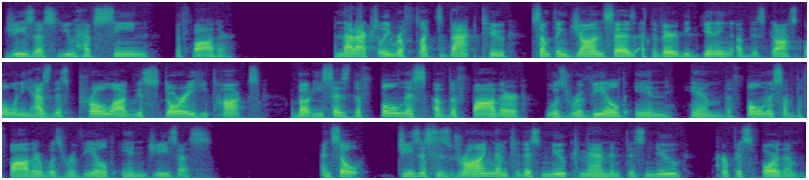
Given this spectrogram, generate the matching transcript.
Jesus, you have seen the Father. And that actually reflects back to something John says at the very beginning of this gospel when he has this prologue, this story he talks about. He says, The fullness of the Father was revealed in him. The fullness of the Father was revealed in Jesus. And so Jesus is drawing them to this new commandment, this new purpose for them.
